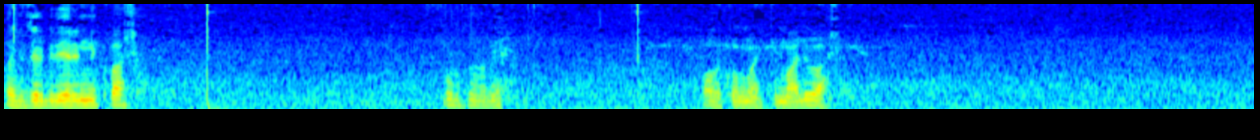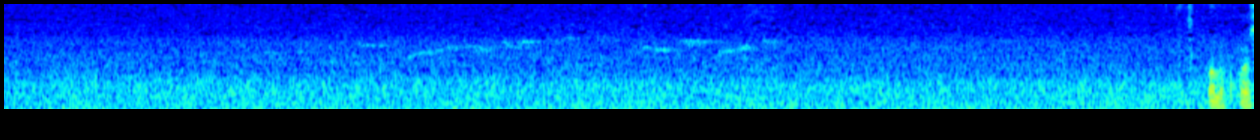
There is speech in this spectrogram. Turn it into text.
Şurada güzel bir derinlik var. Burada da bir balık olma ihtimali var. Balık var.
